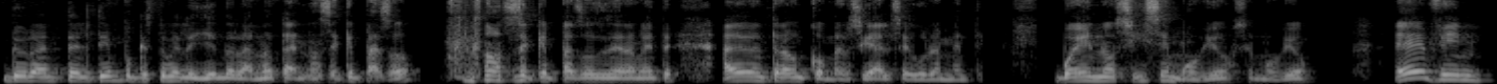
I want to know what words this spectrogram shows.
durante el tiempo que estuve leyendo la nota. No sé qué pasó. No sé qué pasó, sinceramente. Ha de entrar un comercial seguramente. Bueno, sí se movió, se movió. En fin,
